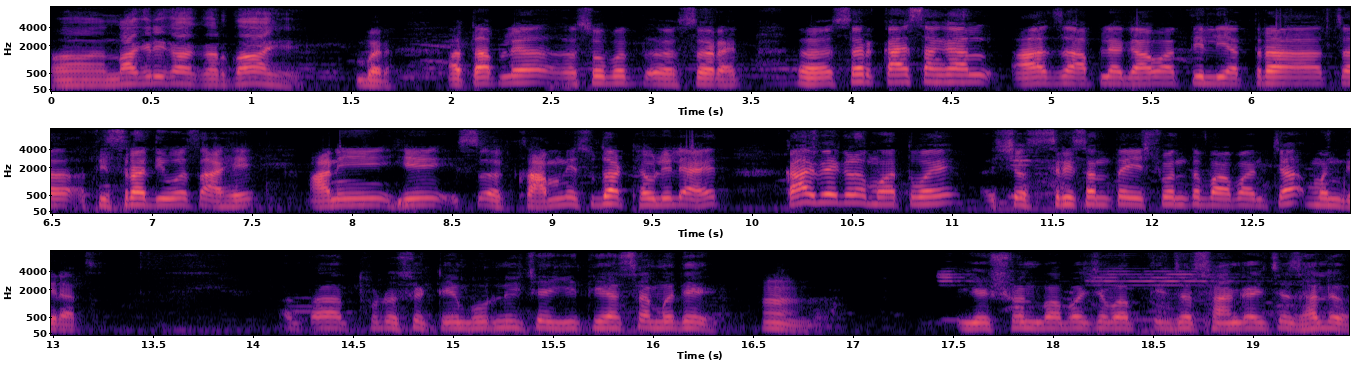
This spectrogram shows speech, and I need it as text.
नागरिकाकरता आहे. बरं. आता आपल्यासोबत सर आहेत. सर काय सांगाल? आज आपल्या गावातील यात्राचा तिसरा दिवस आहे. आणि हे सामने सुद्धा ठेवलेले आहेत काय वेगळं महत्त्व आहे श- श्री संत यशवंत बाबांच्या मंदिराचं आता थोडंसं टेंभुर्णीच्या इतिहासामध्ये. यशवंत बाबाच्या बाबतीत जर सांगायचं झालं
